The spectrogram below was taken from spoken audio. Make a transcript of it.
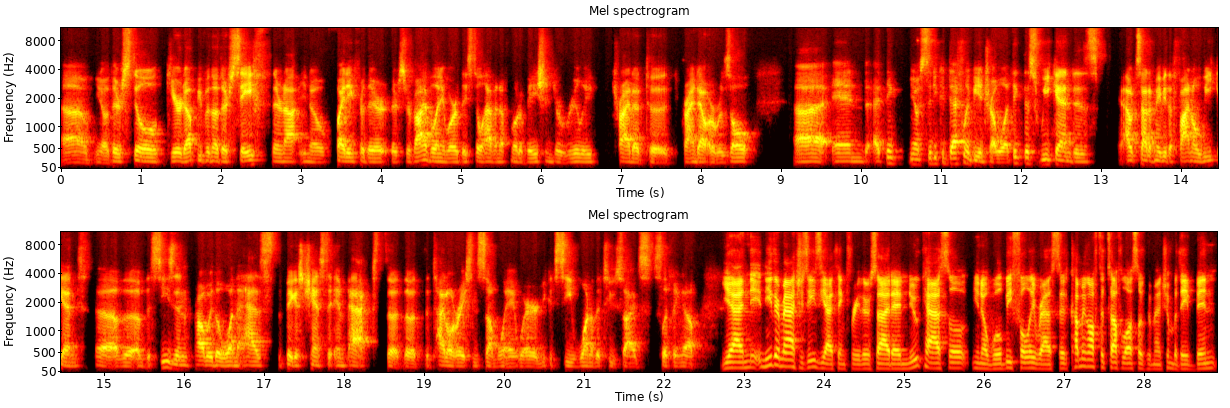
uh, you know they're still geared up, even though they're safe. They're not you know fighting for their their survival anymore. They still have enough motivation to really try to to grind out a result. Uh, and I think you know City could definitely be in trouble. I think this weekend is outside of maybe the final weekend uh, of the of the season, probably the one that has the biggest chance to impact the, the, the title race in some way, where you could see one of the two sides slipping up. Yeah, and neither match is easy, I think, for either side. And Newcastle, you know, will be fully rested, coming off the tough loss, like we mentioned, but they've been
